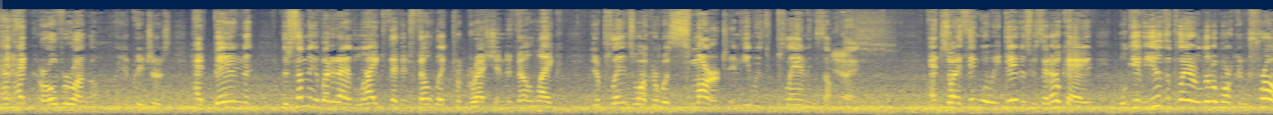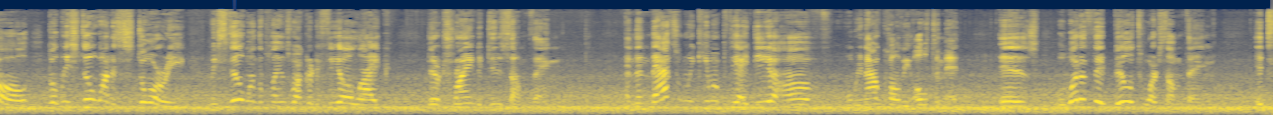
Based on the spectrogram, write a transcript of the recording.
had, had or overrun your creatures, had been. There's something about it I liked that it felt like progression. It felt like your planeswalker was smart and he was planning something. Yes. And so I think what we did is we said, okay, we'll give you the player a little more control, but we still want a story. We still want the planeswalker to feel like they're trying to do something. And then that's when we came up with the idea of what we now call the ultimate is well what if they build towards something? It's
